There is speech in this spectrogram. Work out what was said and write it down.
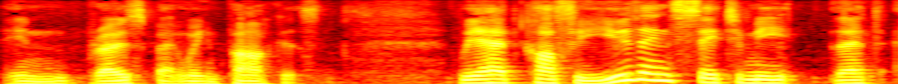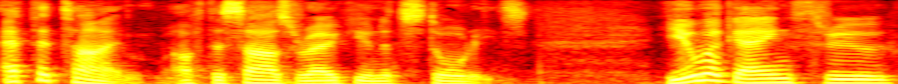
in Rosebank, in Parkers. We had coffee. You then said to me that at the time of the SARS Rogue Unit stories, you were going through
